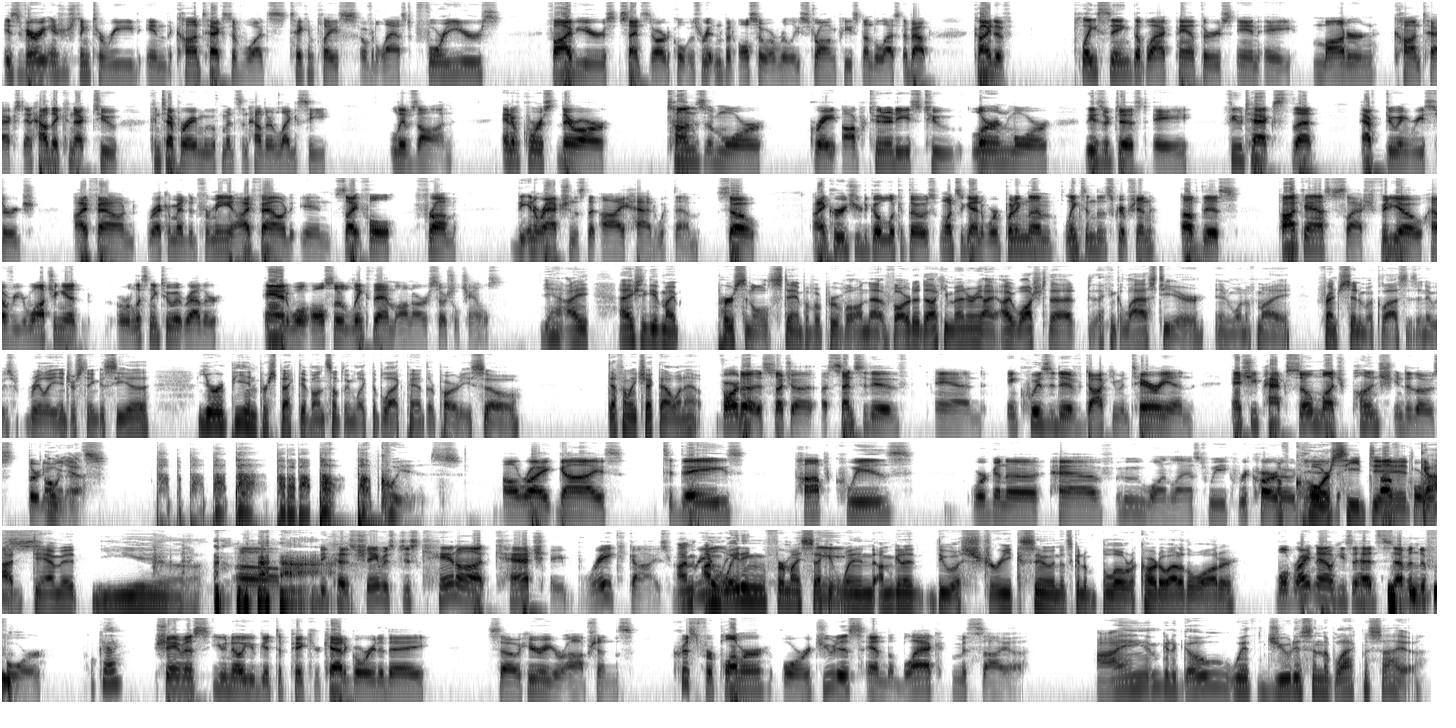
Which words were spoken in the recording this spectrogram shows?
is very interesting to read in the context of what's taken place over the last four years, five years since the article was written, but also a really strong piece nonetheless about kind of placing the Black Panthers in a modern context and how they connect to contemporary movements and how their legacy lives on. And of course, there are tons of more great opportunities to learn more. These are just a few texts that, after doing research, I found recommended for me I found insightful from the interactions that I had with them. So, I encourage you to go look at those. Once again, we're putting them links in the description of this podcast slash video, however you're watching it or listening to it rather, and we'll also link them on our social channels. Yeah, I, I actually give my personal stamp of approval on that Varda documentary. I, I watched that I think last year in one of my French cinema classes, and it was really interesting to see a European perspective on something like the Black Panther Party. So definitely check that one out. Varda is such a, a sensitive and inquisitive documentarian and she packs so much punch into those 30 Oh minutes. yes. Pop pop pop pop pop pop pop pop pop quiz. All right, guys. Today's pop quiz. We're gonna have who won last week? Ricardo. Of course did. he did. course. God damn it. Yeah. Um, because Seamus just cannot catch a break, guys. I'm really. I'm waiting for my second He- win. I'm gonna do a streak soon that's gonna blow Ricardo out of the water. Well, right now he's ahead seven to four. Okay. Seamus, you know you get to pick your category today. So here are your options: Christopher Plummer or Judas and the Black Messiah. I am gonna go with Judas and the Black Messiah.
